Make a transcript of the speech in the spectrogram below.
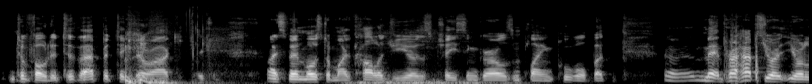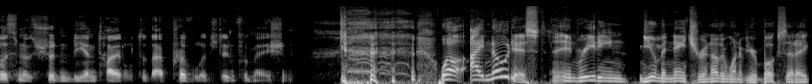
devoted to that particular occupation. I spent most of my college years chasing girls and playing pool. But uh, perhaps your your listeners shouldn't be entitled to that privileged information. well, I noticed in reading Human Nature, another one of your books that I,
